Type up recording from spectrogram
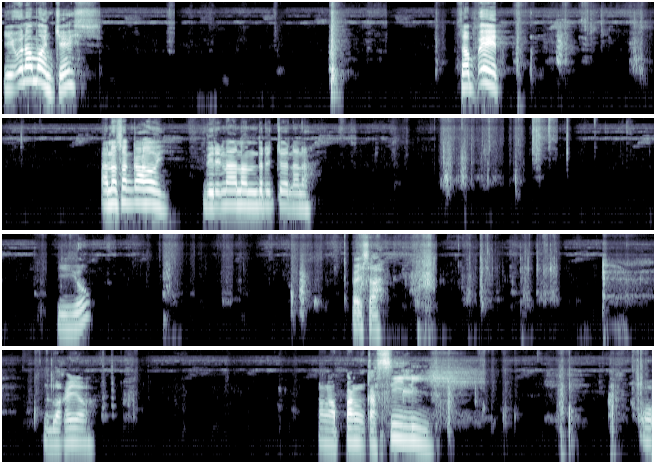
Iuna mo, Chess. Sub 8. Ano sang kahoy? Rin na anong diretso ano. Iyo. Pa isa. Laki yun. Mga pangkasili. O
